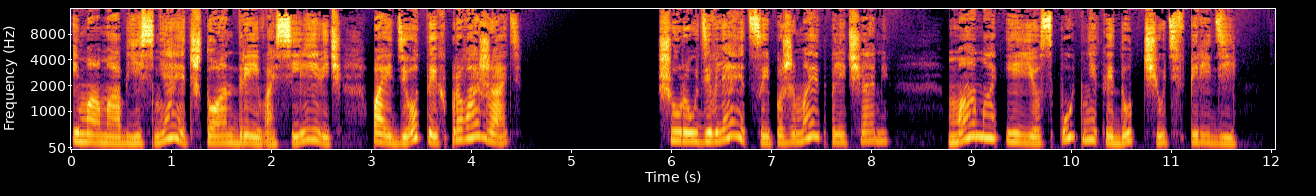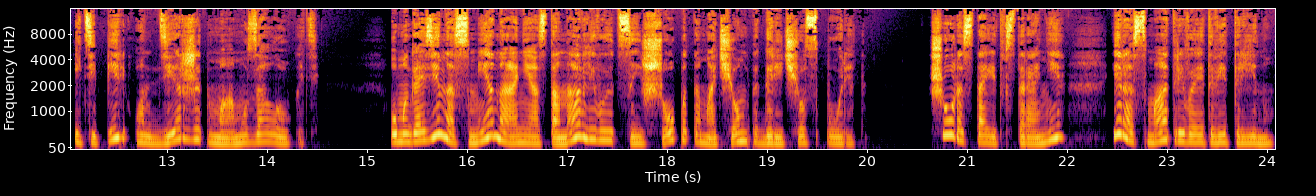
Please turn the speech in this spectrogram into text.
и мама объясняет, что Андрей Васильевич пойдет их провожать. Шура удивляется и пожимает плечами. Мама и ее спутник идут чуть впереди, и теперь он держит маму за локоть. У магазина смена они останавливаются и шепотом о чем-то горячо спорят. Шура стоит в стороне и рассматривает витрину.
